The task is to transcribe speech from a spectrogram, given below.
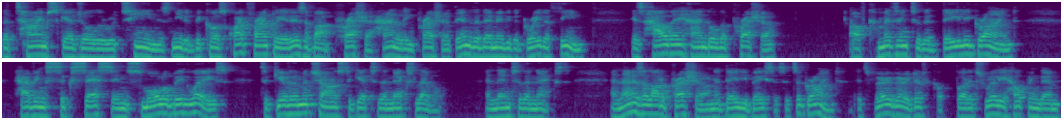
the time schedule, the routine is needed. Because quite frankly, it is about pressure, handling pressure. At the end of the day, maybe the greater theme is how they handle the pressure of committing to the daily grind, having success in small or big ways to give them a chance to get to the next level and then to the next. And that is a lot of pressure on a daily basis. It's a grind. It's very, very difficult, but it's really helping them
